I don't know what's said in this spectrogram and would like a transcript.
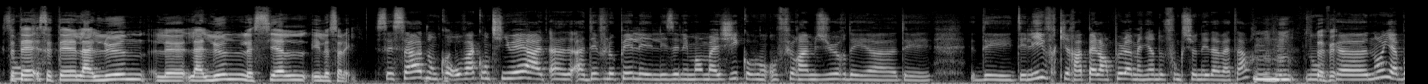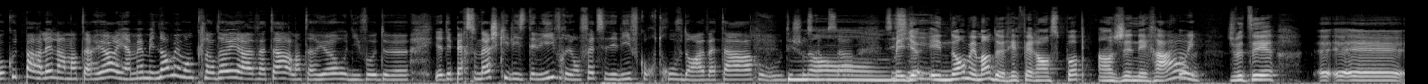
C'était, c'était la lune, le, la lune, le ciel et le soleil. C'est ça, donc on va continuer à, à- à développer les, les éléments magiques au, au fur et à mesure des, euh, des, des, des livres qui rappellent un peu la manière de fonctionner d'Avatar. Mhm, à Donc euh, non, il y a beaucoup de parallèles à l'intérieur. Il y a même énormément de clins d'œil à Avatar à l'intérieur au niveau de. Il y a des personnages qui lisent des livres et en fait c'est des livres qu'on retrouve dans Avatar ou des choses comme ça. Mais il y a énormément de références pop en général. Oui. Je veux dire, euh, euh,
